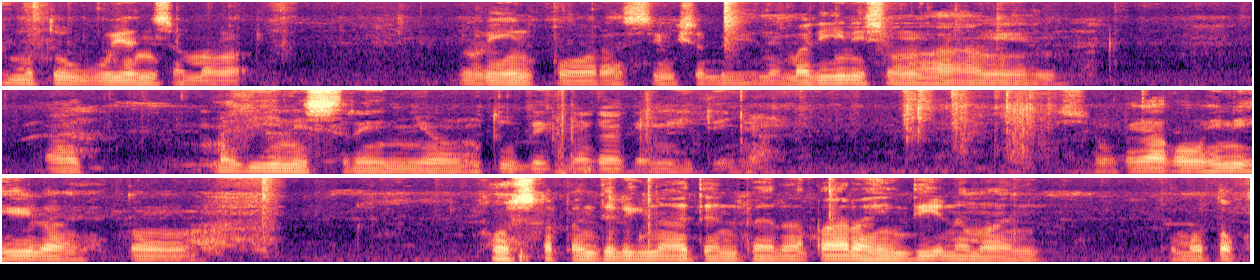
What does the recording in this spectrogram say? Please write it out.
tumutubo yan sa mga rainforest. Yung sabihin na malinis yung hangin at malinis rin yung tubig na gagamitin niya. So kaya ako hinihila itong hose na pandilig natin para, para hindi naman tumutok.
